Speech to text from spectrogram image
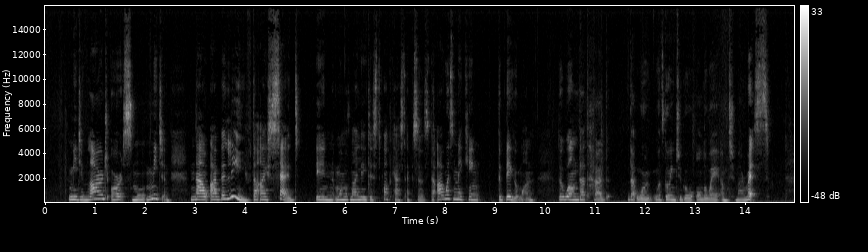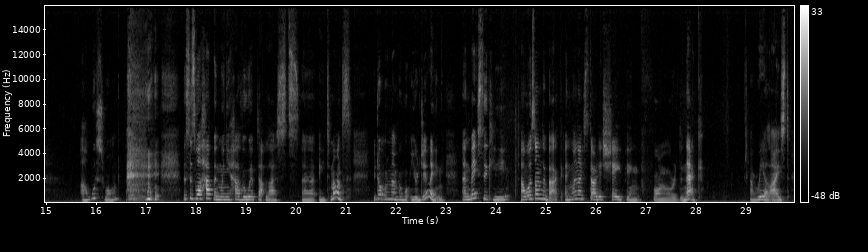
medium large or small medium. Now I believe that I said in one of my latest podcast episodes that I was making the bigger one the one that had that were, was going to go all the way up to my wrists I was wrong. this is what happened when you have a WIP that lasts uh, eight months. You don't remember what you're doing. And basically, I was on the back, and when I started shaping for the neck, I realized,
